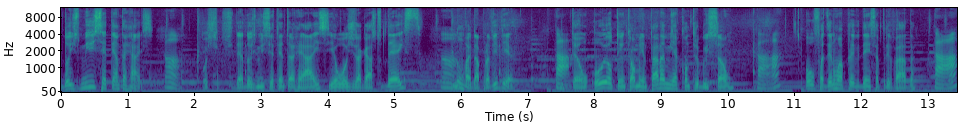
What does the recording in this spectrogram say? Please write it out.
2.070 reais. Ah, Poxa, se der 2.070 reais e eu hoje já gasto 10, ah, não vai dar para viver. tá. Então, ou eu tenho que aumentar a minha contribuição, Tá. ou fazer uma previdência privada, Tá.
